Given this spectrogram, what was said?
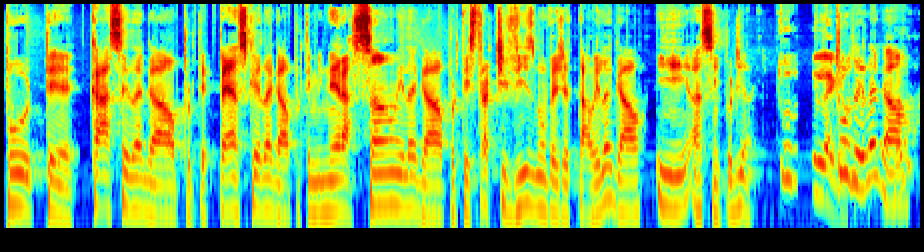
por ter caça ilegal, por ter pesca ilegal, por ter mineração ilegal, por ter extrativismo vegetal ilegal e assim por diante. Tudo ilegal. Tudo ilegal.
